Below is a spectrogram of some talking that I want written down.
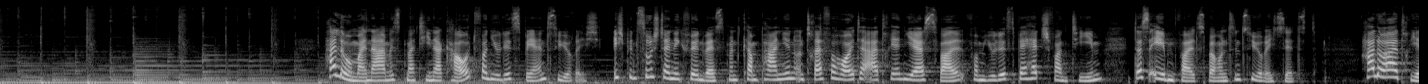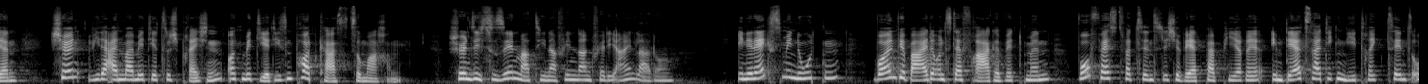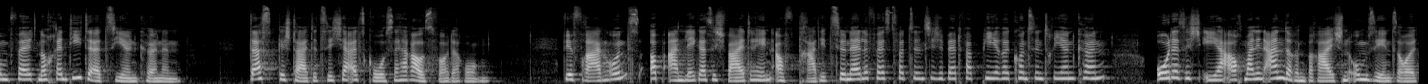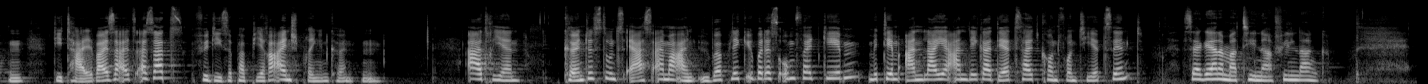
Hallo, mein Name ist Martina Kaut von Julius Baer in Zürich. Ich bin zuständig für Investmentkampagnen und treffe heute Adrian Jerswall vom Julius Baer Hedgefund Team, das ebenfalls bei uns in Zürich sitzt. Hallo Adrian, schön wieder einmal mit dir zu sprechen und mit dir diesen Podcast zu machen. Schön, sich zu sehen, Martina. Vielen Dank für die Einladung. In den nächsten Minuten wollen wir beide uns der Frage widmen, wo festverzinsliche Wertpapiere im derzeitigen Niedrigzinsumfeld noch Rendite erzielen können. Das gestaltet sich ja als große Herausforderung. Wir fragen uns, ob Anleger sich weiterhin auf traditionelle festverzinsliche Wertpapiere konzentrieren können oder sich eher auch mal in anderen Bereichen umsehen sollten, die teilweise als Ersatz für diese Papiere einspringen könnten. Adrian, Könntest du uns erst einmal einen Überblick über das Umfeld geben, mit dem Anleiheanleger derzeit konfrontiert sind? Sehr gerne, Martina. Vielen Dank.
